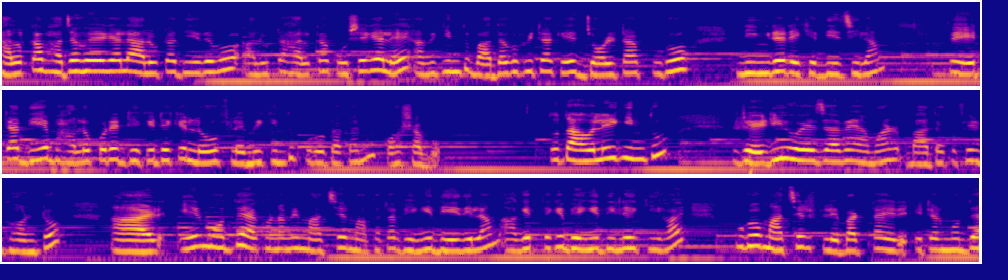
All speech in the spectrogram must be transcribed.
হালকা ভাজা হয়ে গেলে আলুটা দিয়ে দেবো। আলুটা হালকা কষে গেলে আমি কিন্তু বাঁধাকপিটাকে জলটা পুরো নিংড়ে রেখে দিয়েছিলাম। তো এটা দিয়ে ভালো করে ঢেকে ঢেকে লো ফ্লেমে কিন্তু পুরোটাকে আমি কষাবো। তো তাহলেই কিন্তু রেডি হয়ে যাবে আমার বাঁধাকপির ঘন্ট। আর এর মধ্যে এখন আমি মাছের মাথাটা ভেঙে দিয়ে দিলাম। আগের থেকে ভেঙে দিলে কি হয়, পুরো মাছের ফ্লেভারটা এটার মধ্যে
